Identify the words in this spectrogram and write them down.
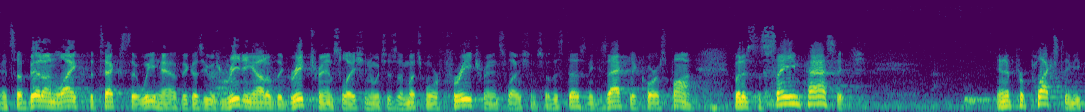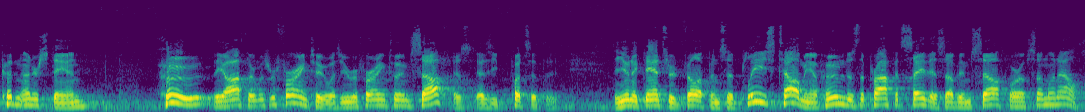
It's a bit unlike the text that we have because he was reading out of the Greek translation, which is a much more free translation, so this doesn't exactly correspond. But it's the same passage. And it perplexed him. He couldn't understand who the author was referring to. Was he referring to himself? As, as he puts it, the, the eunuch answered Philip and said, Please tell me, of whom does the prophet say this, of himself or of someone else?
